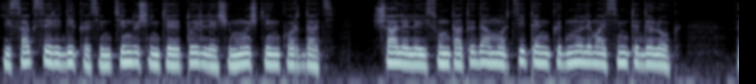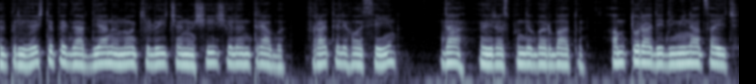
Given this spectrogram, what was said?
Isaac se ridică, simțindu-și încheieturile și mușchii încordați. Șalele îi sunt atât de amorțite încât nu le mai simte deloc. Îl privește pe gardian în ochii lui cenușii și îl întreabă, Fratele Hosein? Da, îi răspunde bărbatul. Am tura de dimineață aici.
